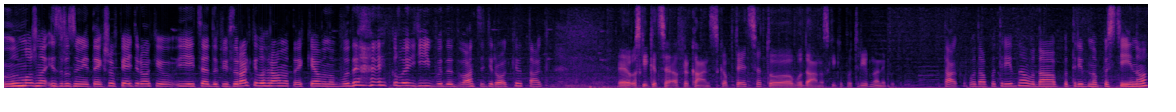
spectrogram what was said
можна і зрозуміти, якщо в 5 років яйце до 1,5 кілограма, то яке воно буде, коли їй буде 20 років, так. Е, Оскільки це африканська птиця, то вода наскільки потрібна, не потрібна. Так, вода потрібна, вода потрібна постійно.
